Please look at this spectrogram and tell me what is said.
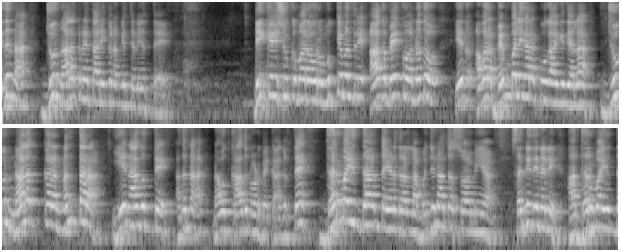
ಇದನ್ನ ಜೂನ್ ನಾಲ್ಕನೇ ತಾರೀಕು ನಮಗೆ ತಿಳಿಯುತ್ತೆ. ಡಿ ಕೆ ಶಿವಕುಮಾರ್ ಅವರು ಮುಖ್ಯಮಂತ್ರಿ ಆಗಬೇಕು ಅನ್ನೋದು ಏನು ಅವರ ಬೆಂಬಲಿಗರ ಕೂಗಾಗಿದೆಯಲ್ಲ? ಜೂನ್ ನಾಲ್ಕರ ನಂತರ ಏನಾಗುತ್ತೆ? ಅದನ್ನ ನಾವು ಕಾದು ನೋಡಬೇಕಾಗುತ್ತೆ. ಧರ್ಮ ಯುದ್ಧ ಅಂತ ಹೇಳಿದ್ರಲ್ಲ ಮಂಜುನಾಥ ಸ್ವಾಮಿಯ ಸನ್ನಿಧಿನಲ್ಲಿ. ಆ ಧರ್ಮ ಯುದ್ಧ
